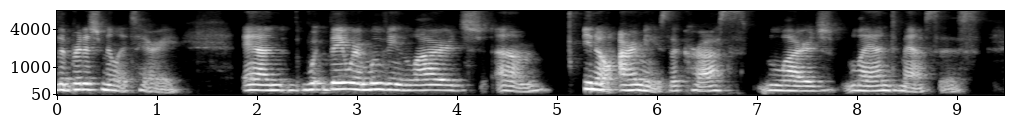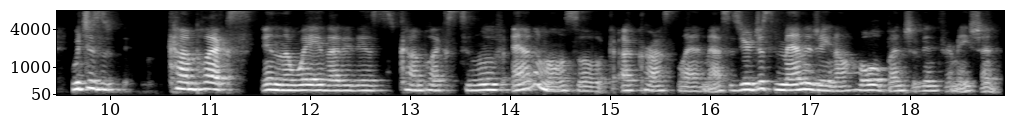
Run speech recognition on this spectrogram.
the British military. And they were moving large, um, you know, armies across large land masses, which is complex in the way that it is complex to move animals across land masses. You're just managing a whole bunch of information.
